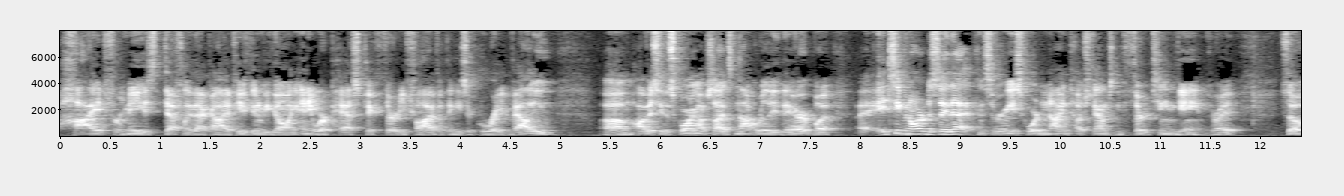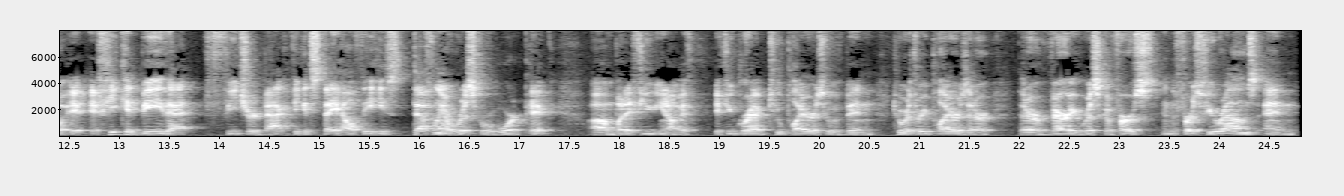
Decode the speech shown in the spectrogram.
Hyde for me is definitely that guy. If he's going to be going anywhere past pick 35, I think he's a great value. Um, obviously, the scoring upside's not really there, but it's even hard to say that considering he scored nine touchdowns in 13 games, right? So if, if he could be that featured back, if he could stay healthy, he's definitely a risk reward pick. Um, but if you you know if, if you grab two players who have been two or three players that are that are very risk averse in the first few rounds, and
